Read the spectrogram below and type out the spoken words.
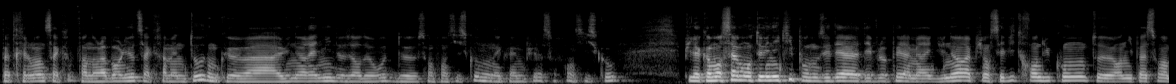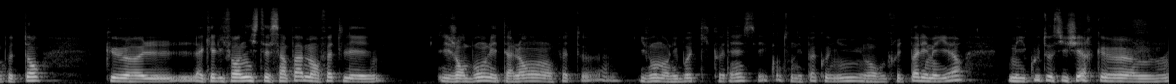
pas très loin de Sacra- enfin dans la banlieue de Sacramento, donc euh, à une heure et demie, deux heures de route de San Francisco, mais on est quand même plus à San Francisco. Puis il a commencé à monter une équipe pour nous aider à développer l'Amérique du Nord, et puis on s'est vite rendu compte, en y passant un peu de temps, que la Californie c'était sympa, mais en fait les les gens bons, les talents, en fait, ils vont dans les boîtes qu'ils connaissent, et quand on n'est pas connu, on recrute pas les meilleurs, mais ils coûtent aussi cher que euh,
